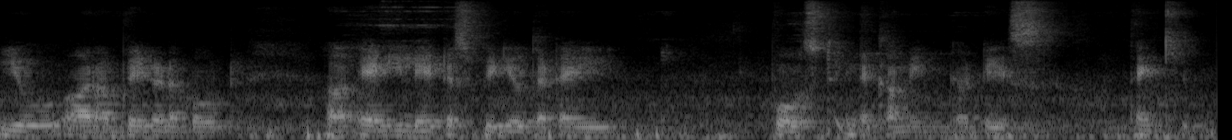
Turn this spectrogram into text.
you are updated about uh, any latest video that I post in the coming uh, days. Thank you.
